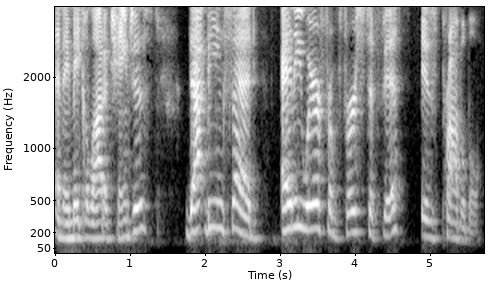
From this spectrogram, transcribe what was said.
and they make a lot of changes. That being said, anywhere from first to fifth is probable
